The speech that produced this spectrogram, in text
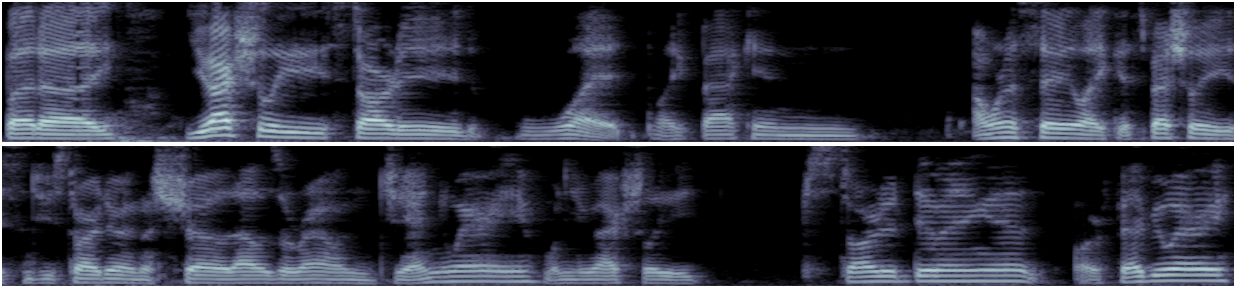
but uh, you actually started what, like back in? I want to say like, especially since you started doing the show, that was around January when you actually started doing it, or February.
